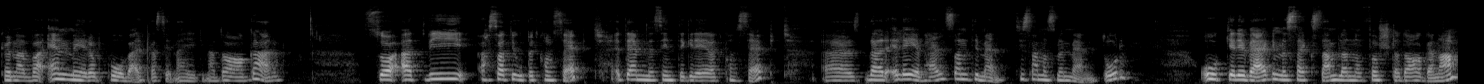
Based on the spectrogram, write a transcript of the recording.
kunna vara än mer och påverka sina egna dagar. Så att vi har satt ihop ett koncept, ett ämnesintegrerat koncept eh, där elevhälsan tillsammans med mentor åker iväg med sexan bland de första dagarna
